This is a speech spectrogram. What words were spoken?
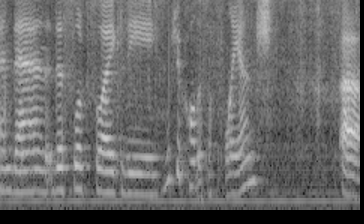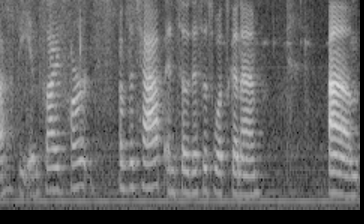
And then this looks like the, what would you call this, a flange? Uh, the inside part of the tap. And so this is what's gonna um,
